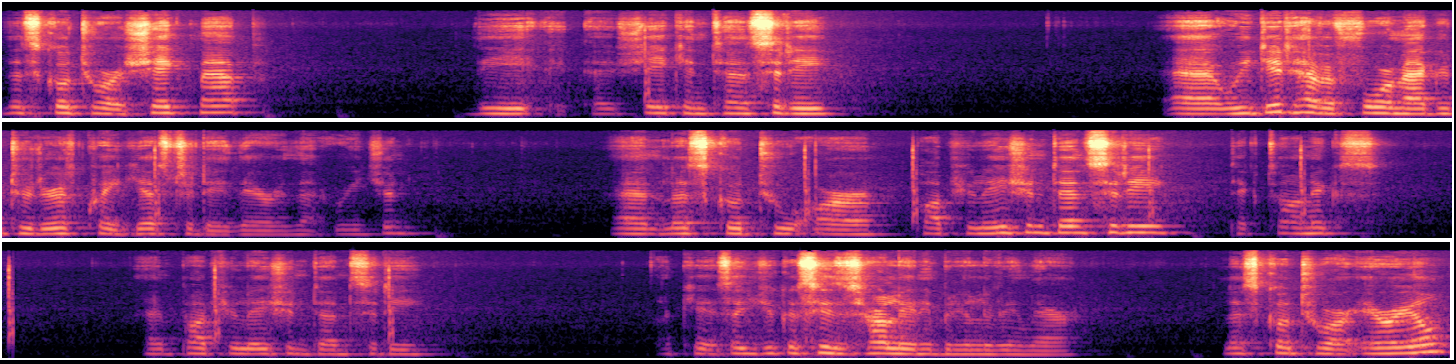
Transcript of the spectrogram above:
Let's go to our shake map the uh, shake intensity. Uh, we did have a four magnitude earthquake yesterday there in that region. And let's go to our population density, tectonics, and population density. Okay, so you can see there's hardly anybody living there. Let's go to our aerial.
